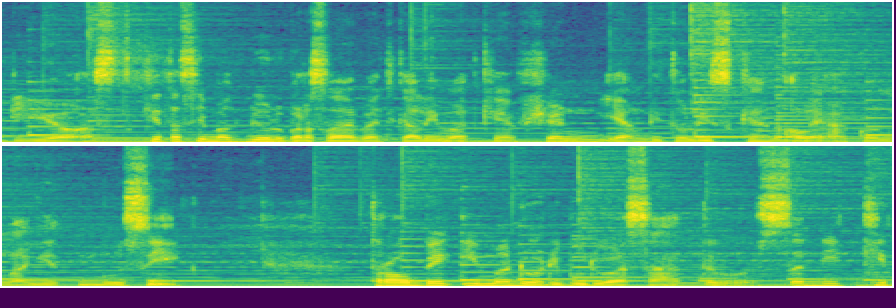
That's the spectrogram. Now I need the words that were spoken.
Dios. Kita simak dulu persahabat kalimat caption yang dituliskan oleh akun Langit Musik. Throwback IMA 2021, sedikit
